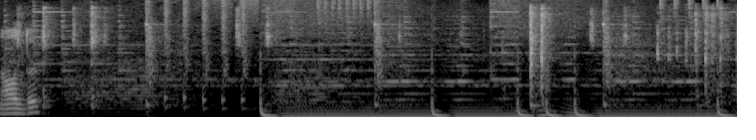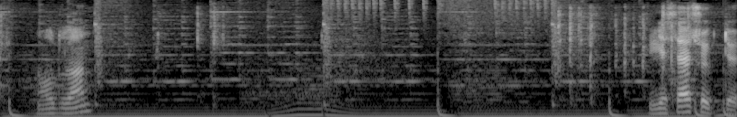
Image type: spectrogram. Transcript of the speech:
Ne oldu? Ne oldu lan? Bilgisayar çöktü.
